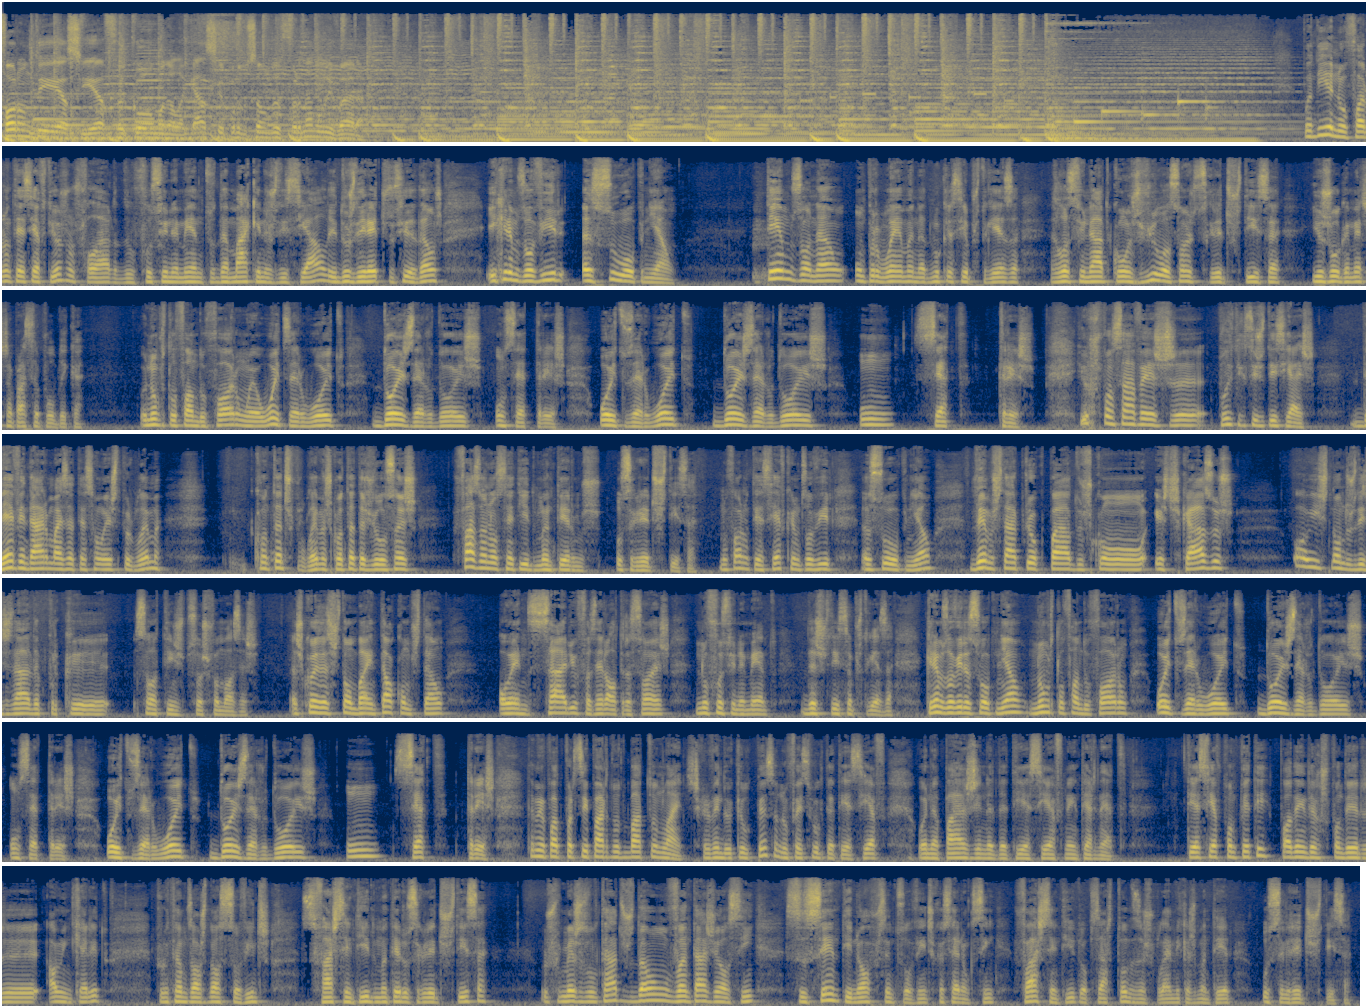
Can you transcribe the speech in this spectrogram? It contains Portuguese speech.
Fórum TSF com Manuela Cássio, produção de Fernando Oliveira. Bom dia. No Fórum TSF de hoje vamos falar do funcionamento da máquina judicial e dos direitos dos cidadãos e queremos ouvir a sua opinião. Temos ou não um problema na democracia portuguesa relacionado com as violações do segredo de justiça e os julgamentos na praça pública? O número de telefone do Fórum é 808-202-173. 808-202-173. E os responsáveis uh, políticos e judiciais devem dar mais atenção a este problema? Com tantos problemas, com tantas violações, faz ou não sentido mantermos o segredo de justiça? No Fórum TSF queremos ouvir a sua opinião. Devemos estar preocupados com estes casos? Ou isto não nos diz nada porque só atinge pessoas famosas? As coisas estão bem tal como estão ou é necessário fazer alterações no funcionamento da justiça portuguesa? Queremos ouvir a sua opinião. Número de telefone do Fórum 808-202-173. 808-202-173. Também pode participar no debate online, escrevendo aquilo que pensa no Facebook da TSF ou na página da TSF na internet. TSF.pt pode ainda responder uh, ao inquérito. Perguntamos aos nossos ouvintes se faz sentido manter o segredo de justiça. Os primeiros resultados dão vantagem ao sim. 69% dos ouvintes consideram que sim, faz sentido, apesar de todas as polémicas, manter o segredo de justiça.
